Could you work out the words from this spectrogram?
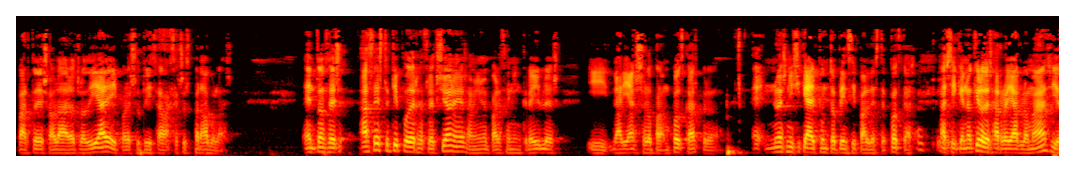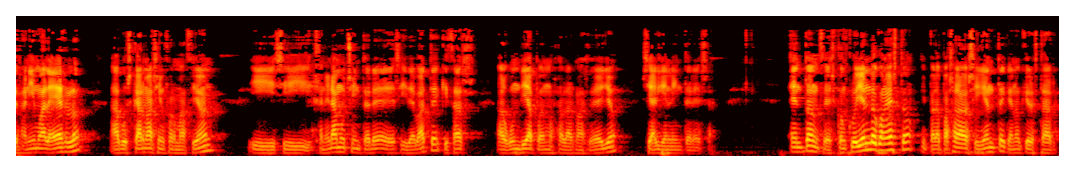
parte de eso hablaba el otro día y por eso utilizaba sus parábolas. Entonces, hace este tipo de reflexiones, a mí me parecen increíbles y darían solo para un podcast, pero eh, no es ni siquiera el punto principal de este podcast. Así que no quiero desarrollarlo más y os animo a leerlo, a buscar más información y si genera mucho interés y debate, quizás algún día podemos hablar más de ello, si a alguien le interesa. Entonces, concluyendo con esto, y para pasar a lo siguiente, que no quiero estar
